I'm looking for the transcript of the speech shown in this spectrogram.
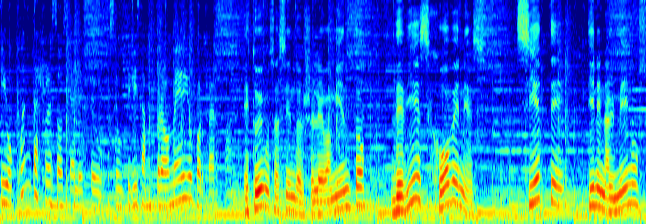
Digo, ¿cuántas redes sociales se, se, utilizan promedio por persona? Estuvimos haciendo el relevamiento de 10 jóvenes, 7 tienen al menos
